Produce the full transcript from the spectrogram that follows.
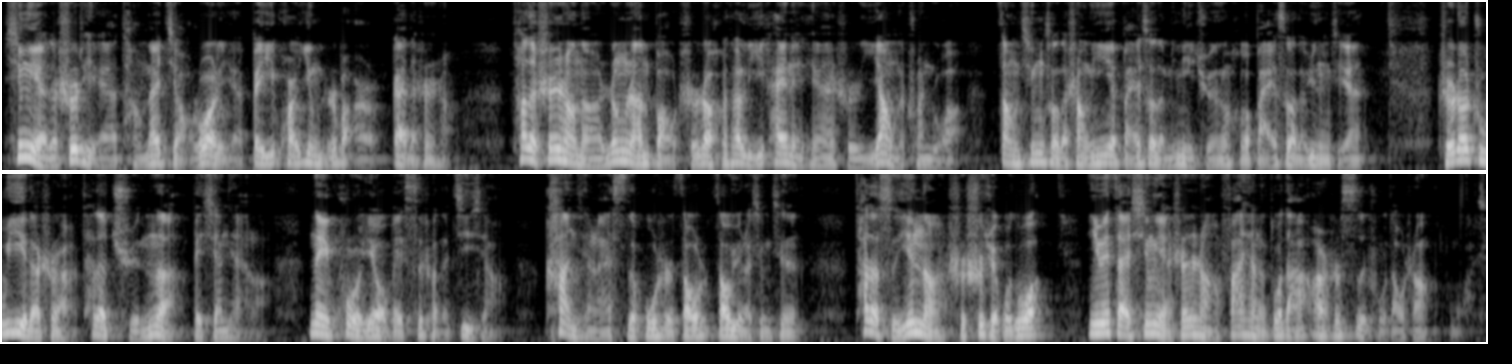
星野的尸体躺在角落里，被一块硬纸板盖在身上。他的身上呢，仍然保持着和他离开那天是一样的穿着：藏青色的上衣、白色的迷你裙和白色的运动鞋。值得注意的是，他的裙子被掀起来了，内裤也有被撕扯的迹象。看起来似乎是遭遭遇了性侵，他的死因呢是失血过多，因为在星野身上发现了多达二十四处刀伤。我去，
